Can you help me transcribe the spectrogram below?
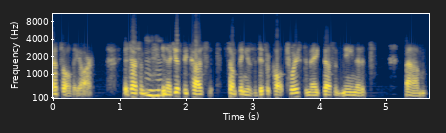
That's all they are. It doesn't, mm-hmm. you know, just because something is a difficult choice to make doesn't mean that it's, um,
